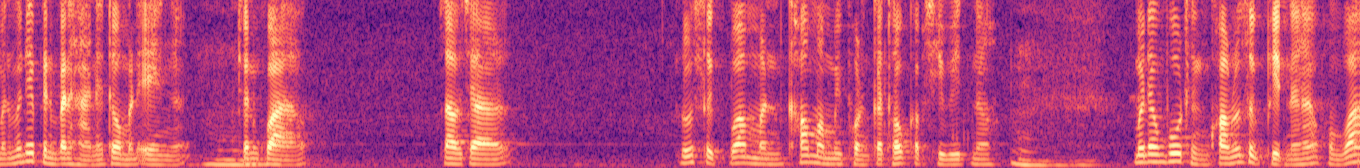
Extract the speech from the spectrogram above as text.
มันไม่ได้เป็นปัญหาในตัวมันเองอะจนกว่าเราจะรู้สึกว่ามันเข้ามามีผลกระทบกับชีวิตเนาะอืมไม่ต้องพูดถึงความรู้สึกผิดนะครับผมว่า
